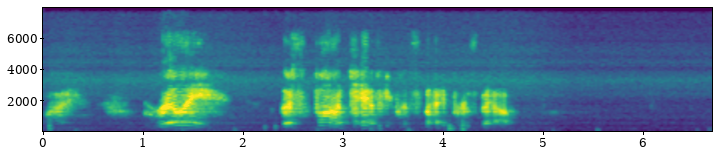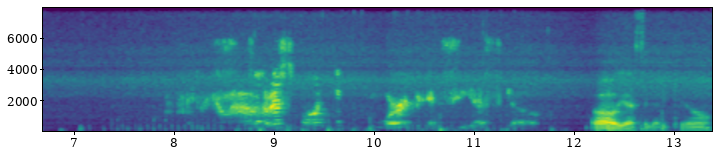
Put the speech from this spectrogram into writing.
Why? Really? They're spawn camping with snipers now. So how does spawn camping work in CSGO? Oh yes, I got a kill.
